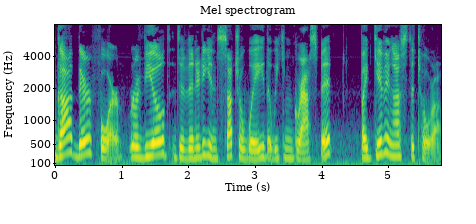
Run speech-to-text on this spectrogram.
God, therefore, revealed divinity in such a way that we can grasp it by giving us the Torah.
